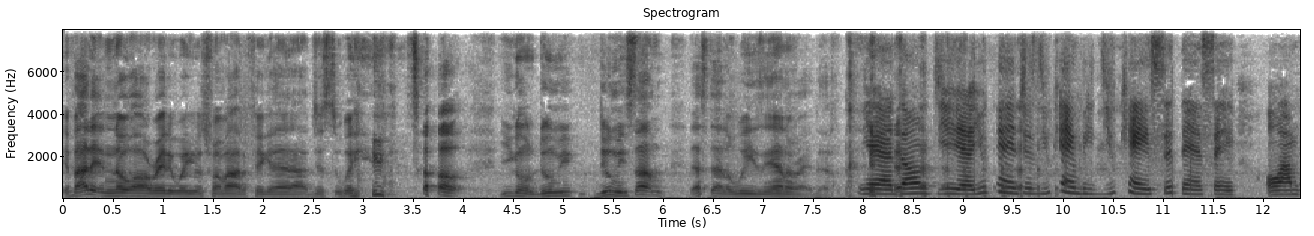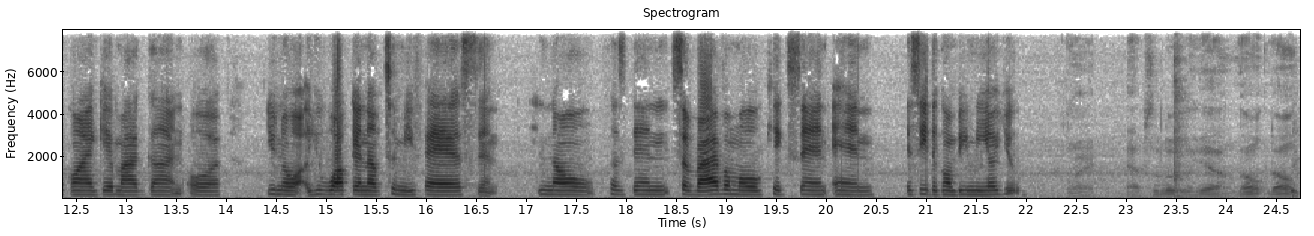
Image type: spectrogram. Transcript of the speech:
if I didn't know already where you was from, I'd have figured that out just the way you talk. You gonna do me do me something? That's that Louisiana right there. yeah, don't. Yeah, you can't just you can't be you can't sit there and say, "Oh, I'm going to get my gun," or you know, you walking up to me fast and no, because then survival mode kicks in and it's either gonna be me or you. Right. Absolutely. Yeah. Don't don't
